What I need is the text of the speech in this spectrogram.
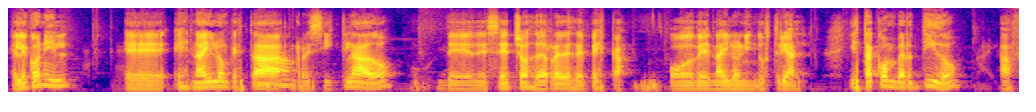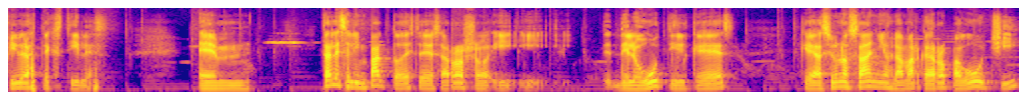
El Econil eh, es nylon que está reciclado de desechos de redes de pesca o de nylon industrial y está convertido a fibras textiles. Em, tal es el impacto de este desarrollo y, de lo útil que es, que hace unos años la marca de ropa Gucci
